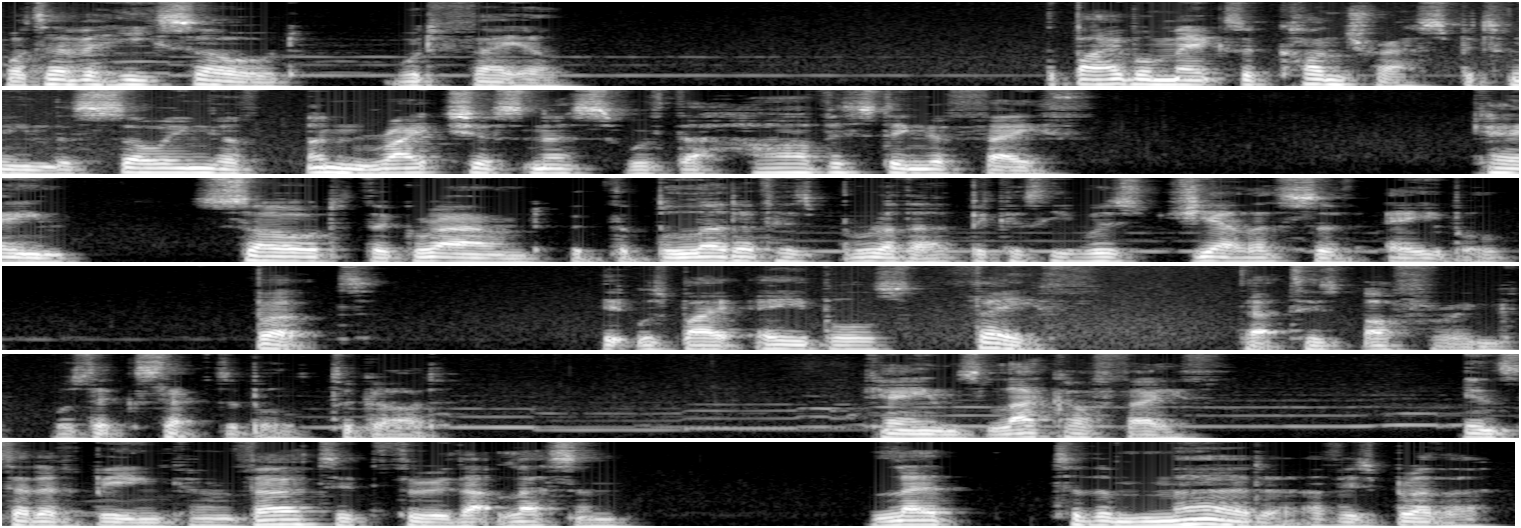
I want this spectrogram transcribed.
Whatever he sowed would fail. The Bible makes a contrast between the sowing of unrighteousness with the harvesting of faith. Cain sowed the ground with the blood of his brother because he was jealous of Abel. But it was by Abel's faith that his offering was acceptable to God. Cain's lack of faith, instead of being converted through that lesson, led to the murder of his brother,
